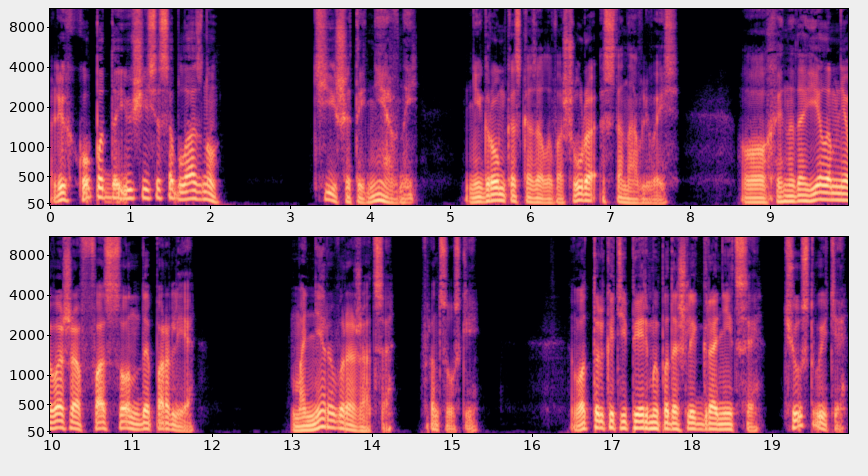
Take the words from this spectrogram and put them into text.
легко поддающийся соблазну. Тише ты, нервный, Негромко сказала Вашура, останавливаясь. «Ох, и надоело мне ваша фасон де парле». Манера выражаться. Французский. Вот только теперь мы подошли к границе. Чувствуете?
